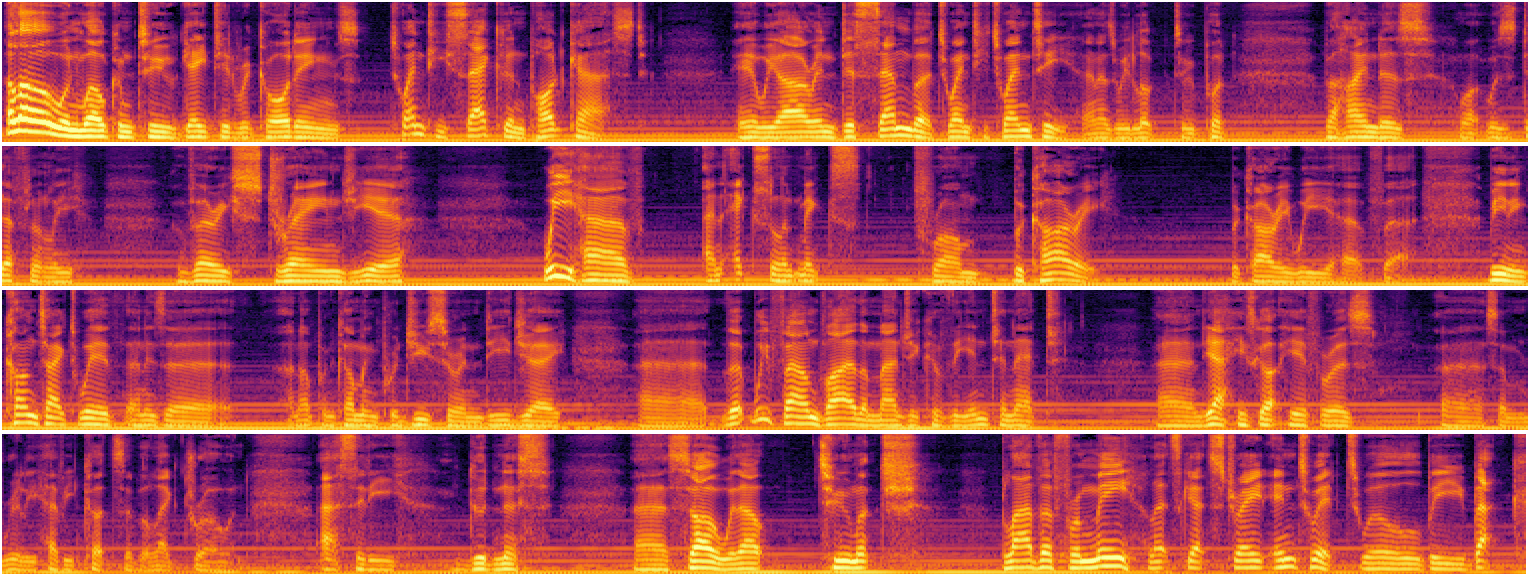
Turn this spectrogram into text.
Hello and welcome to Gated Recordings 22nd podcast. Here we are in December 2020, and as we look to put behind us what was definitely a very strange year, we have an excellent mix from Bakari. Bakari, we have uh, been in contact with and is a, an up and coming producer and DJ uh, that we found via the magic of the internet. And yeah, he's got here for us uh, some really heavy cuts of electro and acidy goodness. Uh, so, without too much blather from me, let's get straight into it. We'll be back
